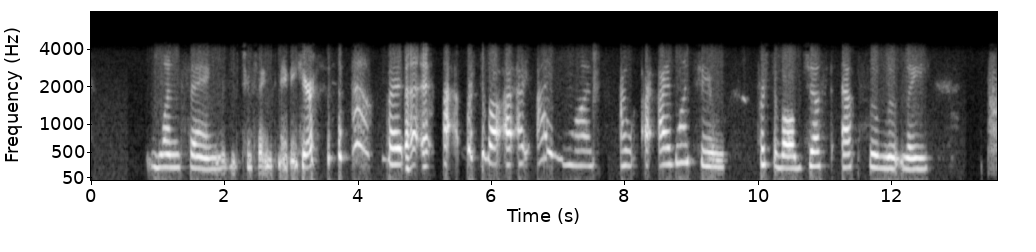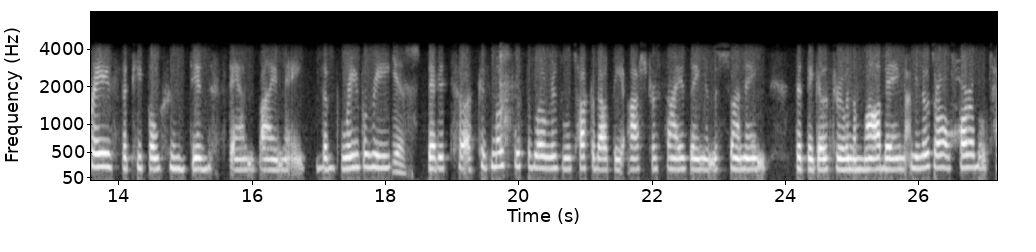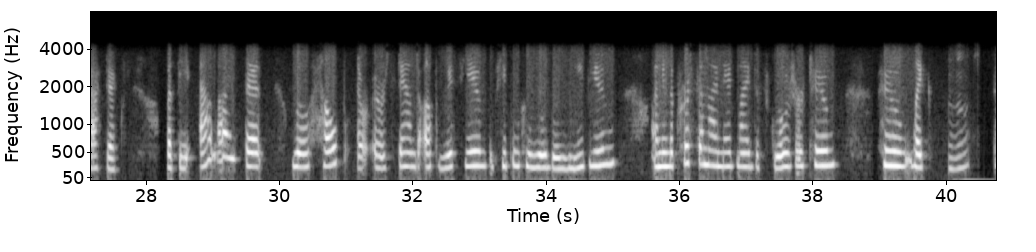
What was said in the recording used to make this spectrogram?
one thing, two things maybe here. but uh, first of all, I, I, I want I, I I want to first of all just absolutely praise the people who did stand by me. The bravery yes that it took, because most whistleblowers will talk about the ostracizing and the shunning that they go through and the mobbing. I mean, those are all horrible tactics. But the allies that will help or, or stand up with you, the people who will believe you. I mean, the person I made my disclosure to, who like hmm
